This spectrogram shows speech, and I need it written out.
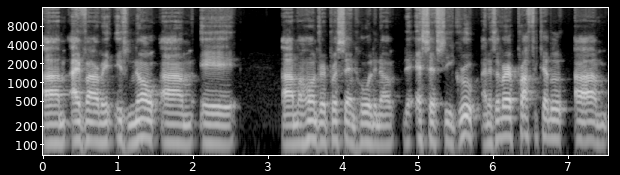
um, Ivari is now um, a um, 100% holding of the SFC group. And it's a very profitable um,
